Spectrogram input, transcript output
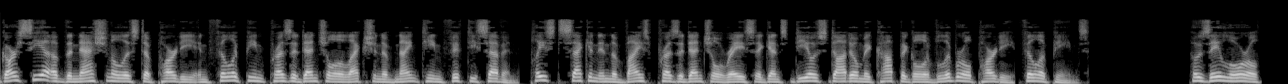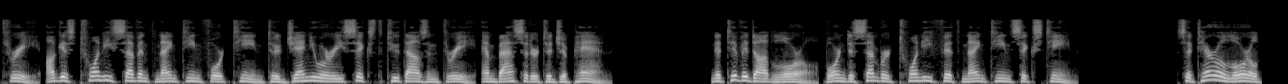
Garcia of the Nacionalista Party in Philippine presidential election of 1957, placed second in the vice presidential race against Diosdado Macapagal of Liberal Party Philippines. José Laurel III August 27, 1914 to January 6, 2003 ambassador to Japan Natividad Laurel born December 25, 1916 Sotero Laurel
